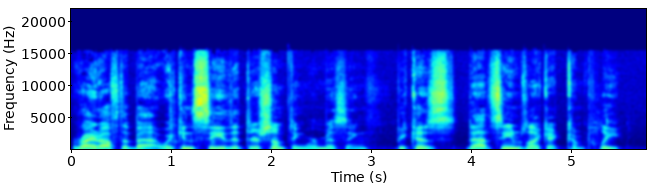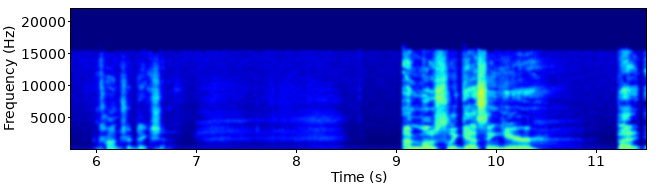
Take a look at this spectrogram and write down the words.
right off the bat, we can see that there's something we're missing because that seems like a complete contradiction. I'm mostly guessing here, but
